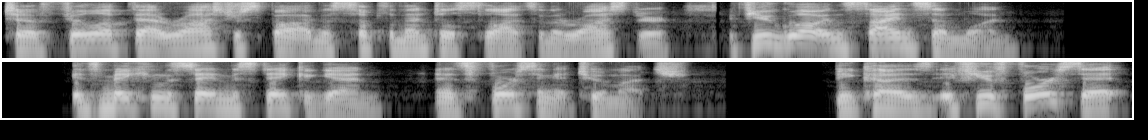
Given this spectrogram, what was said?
to fill up that roster spot and the supplemental slots on the roster, if you go out and sign someone, it's making the same mistake again and it's forcing it too much. Because if you force it,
